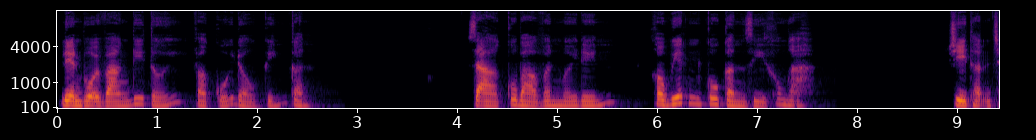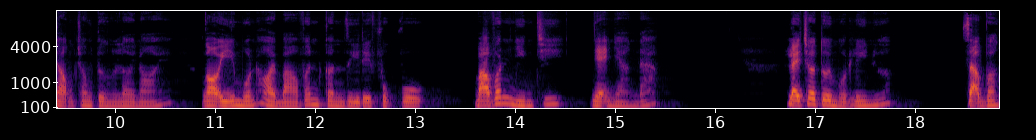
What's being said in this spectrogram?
Liền vội vàng đi tới và cúi đầu kính cẩn. Dạ, cô Bảo Vân mới đến. Không biết cô cần gì không ạ? Chi thận trọng trong từng lời nói. Ngọ ý muốn hỏi Bảo Vân cần gì để phục vụ. Bảo Vân nhìn Chi, nhẹ nhàng đáp. Lại cho tôi một ly nước. Dạ vâng.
